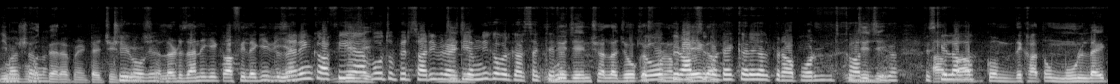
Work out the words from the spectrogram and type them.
ये बहुत प्यारा प्रिंट है ठीक हो गया डिज़ाइनिंग की काफ़ी लगी हुई है। डिज़ाइनिंग काफ़ी है वो तो फिर सारी वैरायटी हम नहीं कवर कर सकते जी जी इंशाल्लाह जो कस्टमर फिर आपसे कांटेक्ट करेगा तो फिर आप और भी दिखा दीजिएगा। इसके अलावा आपको दिखाता हूँ मून लाइट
